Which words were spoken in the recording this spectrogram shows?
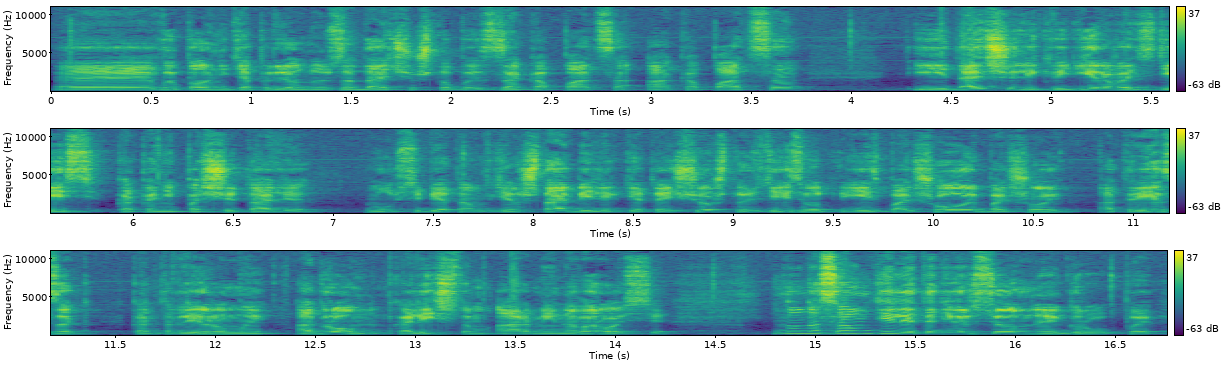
э, выполнить определенную задачу, чтобы закопаться, окопаться, и дальше ликвидировать здесь, как они посчитали, ну, себе там в генштабе или где-то еще, что здесь вот есть большой-большой отрезок, контролируемый огромным количеством армии Новороссии. Но на самом деле это диверсионные группы.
